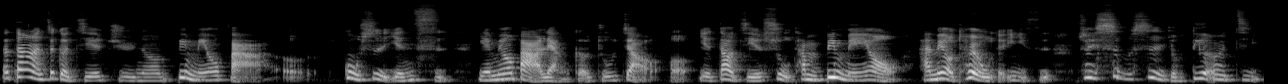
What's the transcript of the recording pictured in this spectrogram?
那当然，这个结局呢，并没有把呃。故事演死，也没有把两个主角呃演到结束，他们并没有还没有退伍的意思，所以是不是有第二季？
